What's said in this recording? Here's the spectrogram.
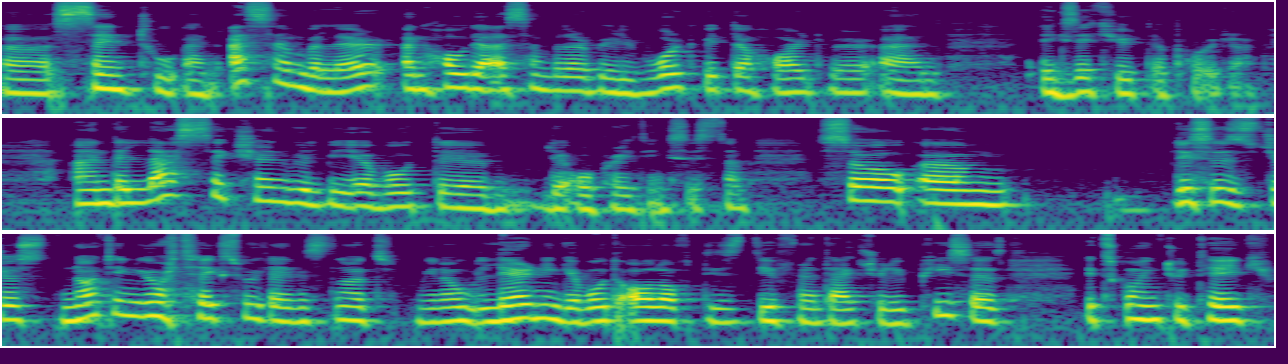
uh, sent to an assembler and how the assembler will work with the hardware and execute the program. And the last section will be about the, the operating system. So um, this is just not in your textbook and it's not, you know, learning about all of these different actually pieces. It's going to take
